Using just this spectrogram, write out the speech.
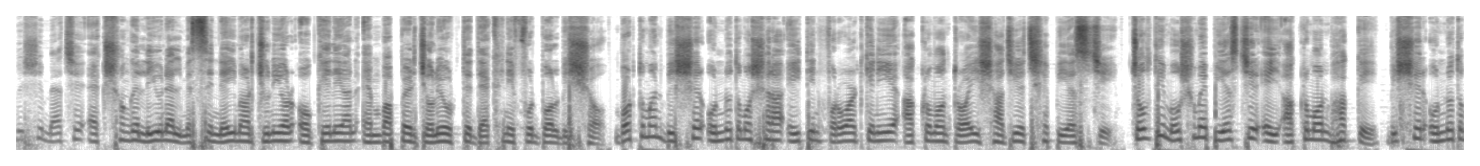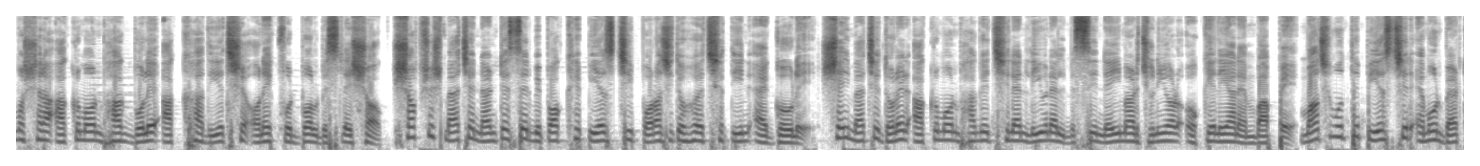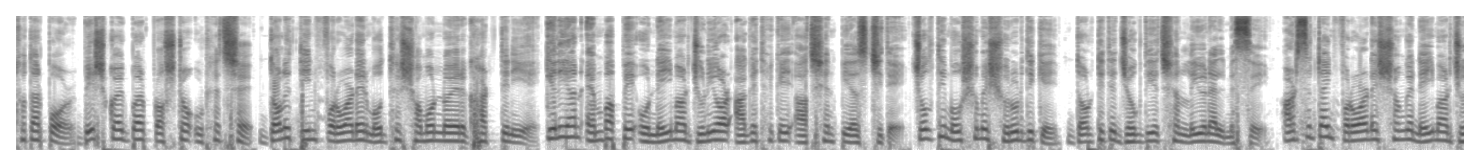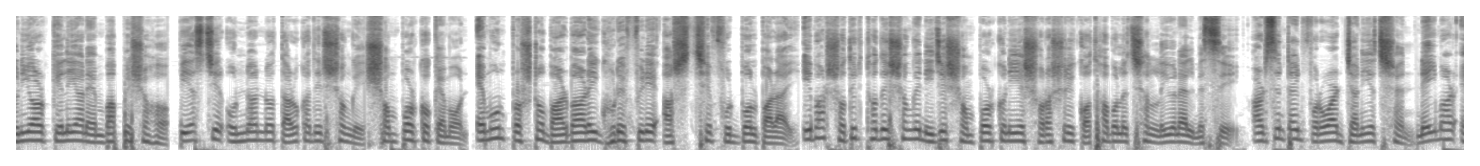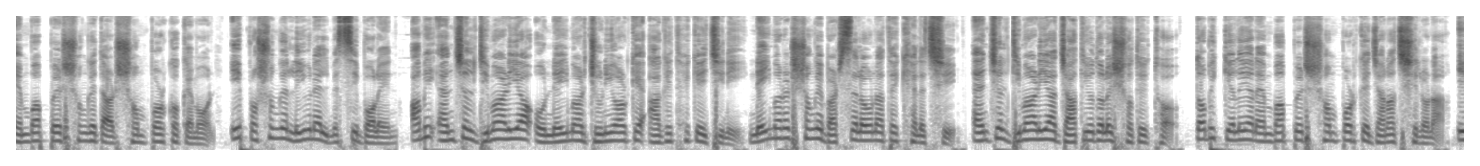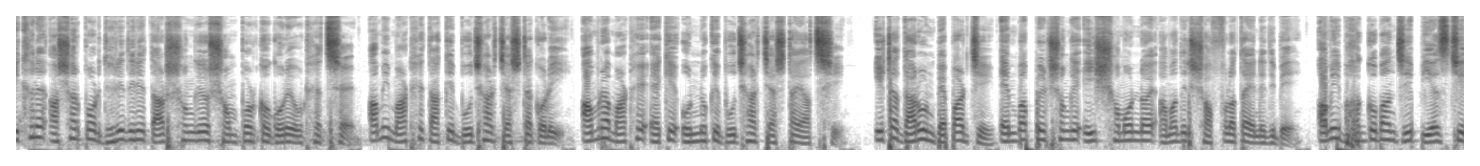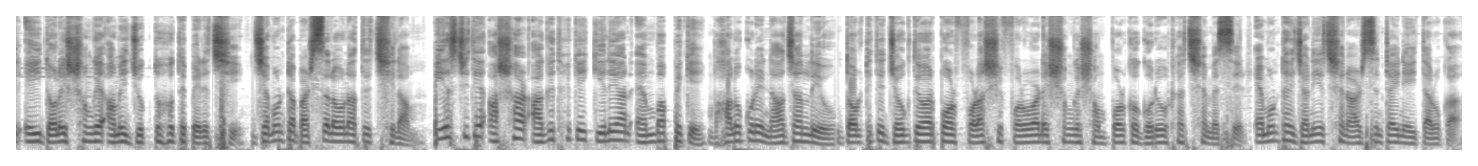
বেশি ম্যাচে একসঙ্গে লিওনেল মেসি, নেইমার জুনিয়র ও কেলিয়ান এমবাপ্পের জ্বলে উঠতে দেখেনি ফুটবল বিশ্ব। বর্তমান বিশ্বের অন্যতম সেরা এই তিন ফরোয়ার্ডকে নিয়ে আক্রমণ ত্রয়ী সাজিয়েছে পিএসজি। চলতি মৌসুমে পিএসজির এই আক্রমণ ভাগকে বিশ্বের অন্যতম সেরা আক্রমণ ভাগ বলে আখ্যা দিয়েছে অনেক ফুটবল বিশ্লেষক। সবশেষ ম্যাচে ন্যান্টেসের বিপক্ষে পিএসজি পরাজিত হয়েছে তিন এক গোলে। সেই ম্যাচে দলের আক্রমণ ভাগে ছিলেন লিওনেল মেসি, নেইমার জুনিয়র ও কেলিয়ান এমবাপ্পে। মাঝে মধ্যে পিএসজির এমন ব্যর্থতার পর বেশ কয়েকবার প্রশ্ন উঠেছে দলে তিন ফরওয়ার্ডের মধ্যে সমন্বয়ের ঘাটতি নিয়ে। কেলিয়ান এমবাপ্পে ও নেইমার জুনিয়র আগে থেকেই আছেন পিএসজিতে। চলতি মৌসুমের শুরুর দিকে দলটিতে যোগ দিয়েছেন লিওনেল মেসি। আর্জেন্টাইন ফরওয়ার্ডের সঙ্গে নেইমার জুনিয়র কেলিয়ান এমবাপ্পে সহ পিএসজির অন্যান্য তারকাদের সঙ্গে সম্পর্ক কেমন? এমন প্রশ্ন বারবারই ঘুরে ফিরে আসছে ফুটবল পাড়ায়। এবার সতীর্থদের সঙ্গে নিজের সম্পর্ক নিয়ে সরাসরি কথা বলেছেন লিওনেল মেসি। আর্জেন্টাইন ফরওয়ার্ড জানিয়েছেন, নেইমার এমবাপ্পের সঙ্গে তার সম্পর্ক কেমন? এ প্রসঙ্গে লিওনেল মেসি বলেন, আমি অ্যাঞ্জেল ডিমারিয়া ও নেইমার জুনিয়রকে আগে থেকেই চিনি। নেইমারের সঙ্গে বার্সেলোনাতে খেলেছি। অ্যাঞ্জেল ডিমারিয়া জাতীয় দলের সতীর্থ। তবে কেলিয়ান এমবাপ্পের সম্পর্কে জানা ছিল না। এখানে আসার পর ধীরে ধীরে তার সঙ্গেও সম্পর্ক গড়ে উঠেছে। আমি মাঠে তাকে বোঝার চেষ্টা করি। আমরা মাঠে একে অন্যকে বোঝার চেষ্টায় আছি। এটা দারুণ ব্যাপার যে এমবাপ্পের সঙ্গে এই সমন্বয় আমাদের সফলতা এনে দিবে। আমি ভাগ্যবান যে পিএসজির এই দলের সঙ্গে আমি যুক্ত হতে পেরেছি, যেমনটা বার্সেলোনাতে ছিলাম। পিএসজিতে আসার আগে থেকে কিলিয়ান এমবাপ্পেকে ভালো করে না জানলেও দলটিতে যোগ দেওয়ার পর ফরাসি ফরোয়ার্ডের সঙ্গে সম্পর্ক গড়ে উঠেছে মেসির, এমনটাই জানিয়েছেন আর্জেন্টাইন এই তারকা।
